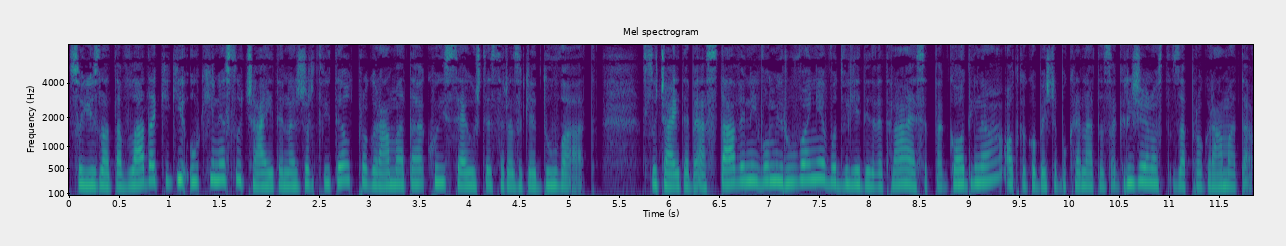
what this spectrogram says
Сојузната влада ќе ги укине случаите на жртвите од програмата кои се уште се разгледуваат. Случаите беа ставени во мирување во 2019 година, откако беше покрената загриженост за програмата.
